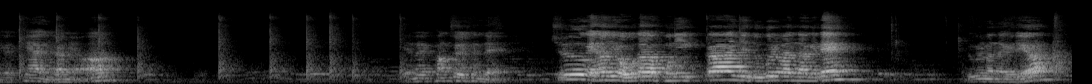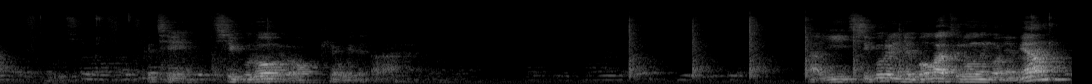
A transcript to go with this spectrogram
얘가 태양이라면 얘는 방출일 텐데 쭉 에너지가 오다 보니까 이제 누구를 만나게 돼? 누구를 만나게 돼요? 그치 지구로 이렇게 오게 되더라 자이 지구를 이제 뭐가 들어오는 거냐면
